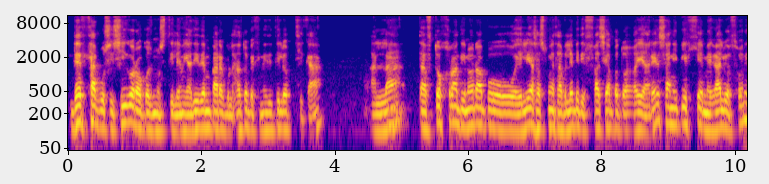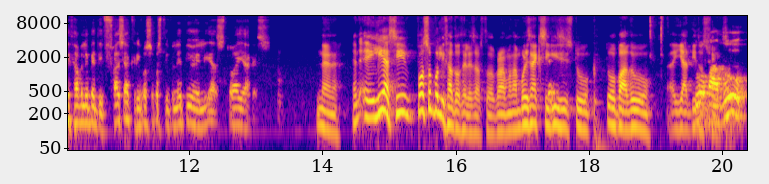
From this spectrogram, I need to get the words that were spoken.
δεν θα ακούσει σίγουρα ο κόσμος τι λέμε, γιατί δεν παρακολουθά το παιχνίδι τηλεοπτικά, αλλά ταυτόχρονα την ώρα που ο Ελίας ας πούμε, θα βλέπει τη φάση από το IRS, αν υπήρχε μεγάλη οθόνη, θα βλέπει τη φάση ακριβώς όπως τη βλέπει ο Ελίας στο IRS. Ναι, ναι. Ε, ε, Ηλίας, εσύ πόσο πολύ θα το θέλεις αυτό το πράγμα, να μπορείς να εξηγήσεις του, του οπαδού ε, γιατί του το Του οπαδού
